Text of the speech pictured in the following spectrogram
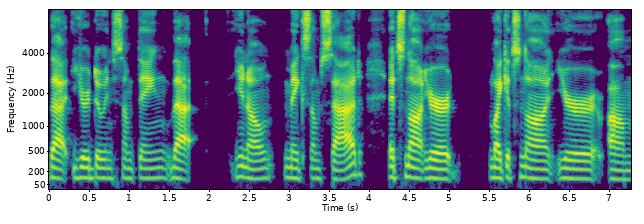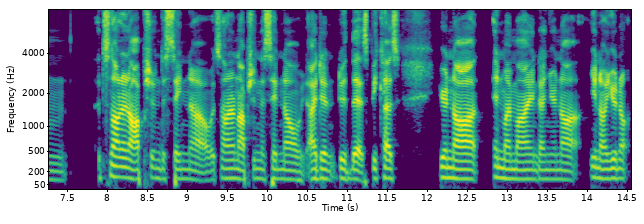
that you're doing something that you know makes them sad, it's not your like it's not your um it's not an option to say no it's not an option to say no i didn't do this because you're not in my mind and you're not you know you're not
